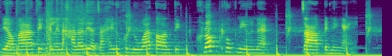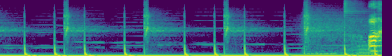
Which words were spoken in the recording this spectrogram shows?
เดี๋ยวมาติดกันเลยนะคะ แล้วเดี๋ยวจะให้ทุกคนดูว่าตอนติด รบทุกนิ้วเนี่ยจะเป็นยังไง โอเค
